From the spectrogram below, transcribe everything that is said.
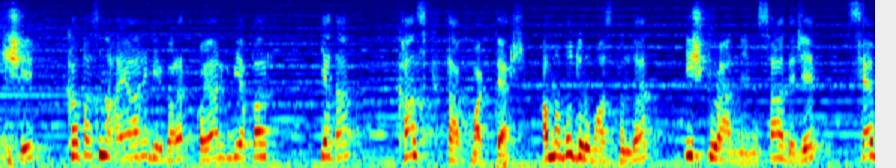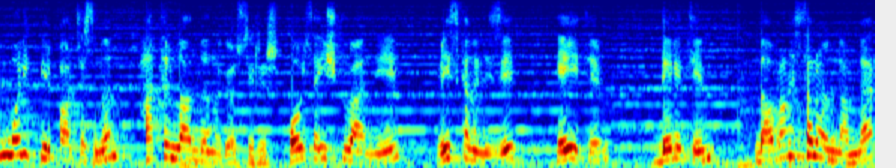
kişi kafasına hayali bir baret koyar gibi yapar ya da kask takmak der. Ama bu durum aslında iş güvenliğinin sadece sembolik bir parçasının hatırlandığını gösterir. Oysa iş güvenliği, risk analizi, eğitim, denetim, davranışsal önlemler,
